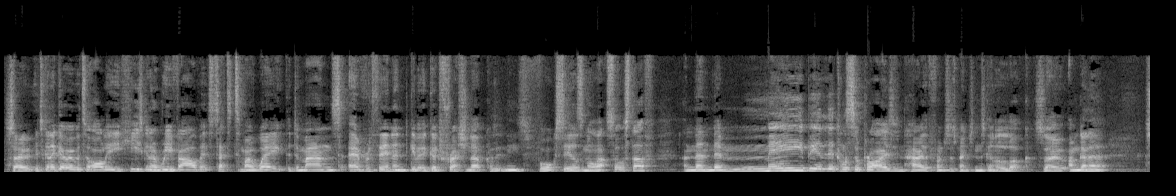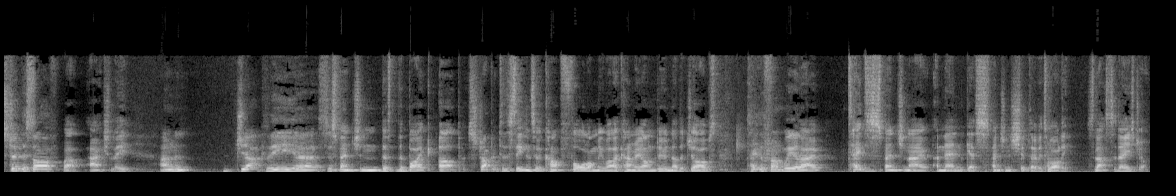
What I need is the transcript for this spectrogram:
So it's going to go over to Ollie. He's going to revalve it, set it to my weight, the demands, everything, and give it a good freshen up because it needs fork seals and all that sort of stuff. And then there may be a little surprise in how the front suspension is going to look. So I'm going to strip this off. Well, actually, I'm going to jack the uh, suspension, the, the bike up, strap it to the ceiling so it can't fall on me while I carry on doing other jobs, take the front wheel out, take the suspension out, and then get suspension shipped over to Ollie. So that's today's job.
